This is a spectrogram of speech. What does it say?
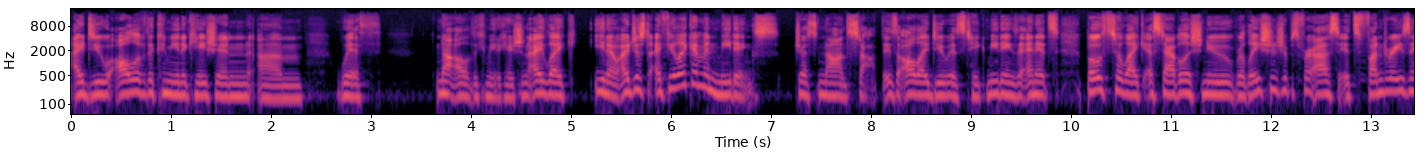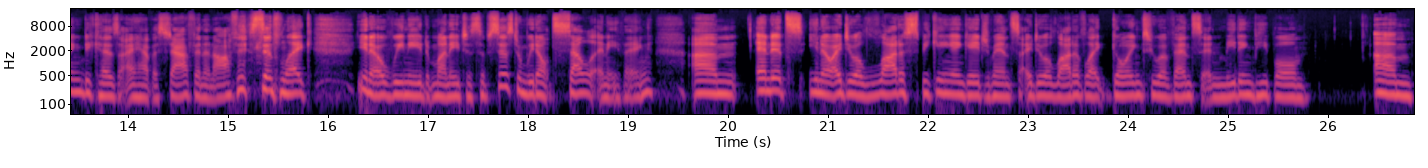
i do all of the communication um, with not all of the communication i like you know i just i feel like i'm in meetings just nonstop is all I do is take meetings and it's both to like establish new relationships for us. It's fundraising because I have a staff in an office and like, you know, we need money to subsist and we don't sell anything. Um, and it's, you know, I do a lot of speaking engagements. I do a lot of like going to events and meeting people. Um,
